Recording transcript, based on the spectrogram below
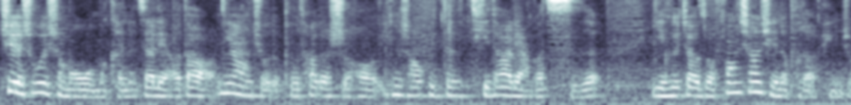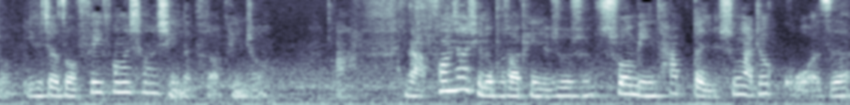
这也是为什么我们可能在聊到酿酒的葡萄的时候，经常会提到两个词，一个叫做芳香型的葡萄品种，一个叫做非芳香型的葡萄品种。啊，那芳香型的葡萄品种就是说明它本身啊，这个果子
